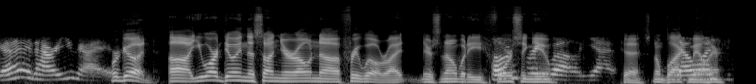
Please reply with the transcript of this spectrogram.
Good. How are you guys? We're good. Uh, you are doing this on your own uh, free will, right? There's nobody forcing free you. Will, yes. Okay, it's no blackmail no here.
